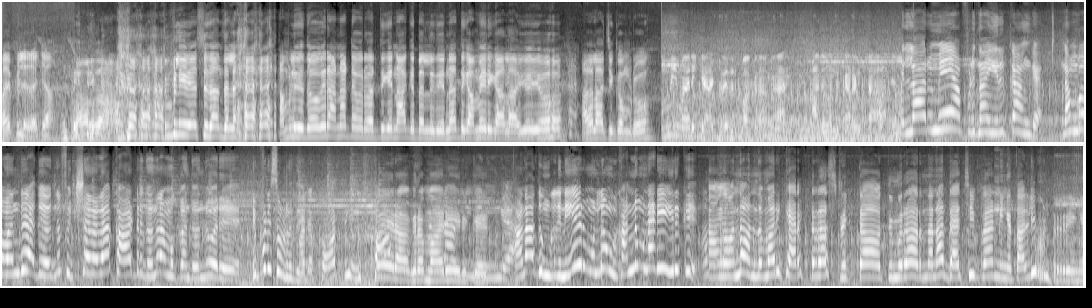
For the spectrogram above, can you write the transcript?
வாய்ப்பில்லை ராஜா. சிம்பிளி வேஸ்ட் தான் தல நம்மளுக்கு தோகிற அண்ணா டவர் வரதுக்கே நாக்கு தள்ளுது. என்னத்துக்கு அமெரிக்கால? ஐயோ அதெல்லாம் சிக்கம் ப்ரோ மாதிரி கேரக்டர் எதிர்பார்க்கறாங்க. அது வந்து கரெக்டா எல்லாருமே அப்படிதான் இருக்காங்க. நம்ம வந்து அது வந்து ஃபிக்ஷனலா காட்டுறது வந்து நமக்கு அது வந்து ஒரு எப்படி சொல்றது? அதை பார்த்து இன்ஸ்பயர் ஆகுற மாதிரி இருக்கு. நீங்க. ஆனா அது உங்களுக்கு நேர் முல்ல உங்க கண்ணு முன்னாடியே இருக்கு. அவங்க வந்து அந்த மாதிரி கேரக்டரா ஸ்ட்ரிக்டா திமிரா இருந்தானா தச்சிப்பேன் நீங்க தள்ளி விட்டுறீங்க.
